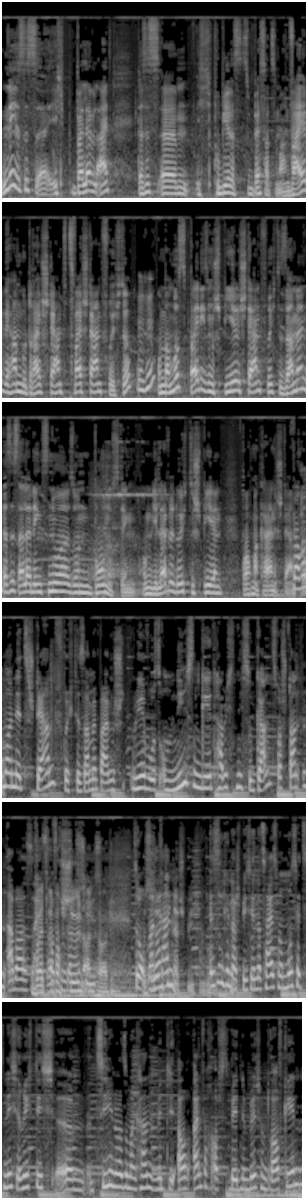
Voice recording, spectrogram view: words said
Nee, das ist, äh, ich, bei Level 1, das ist, ähm, ich probiere das zu besser zu machen, weil wir haben nur drei Stern, zwei Sternfrüchte Mhm. und man muss bei diesem Spiel Sternfrüchte sammeln. Das ist allerdings nur so ein Bonusding. Um die Level durchzuspielen, braucht man keine Sternfrüchte. Warum man jetzt Sternfrüchte sammelt beim Spiel, wo es um Niesen geht, habe ich nicht so ganz verstanden, aber es ist Weil es einfach schön anhört. So, ist man ein kann, Kinderspielchen. Es ist ein Kinderspielchen. Das heißt, man muss jetzt nicht richtig ähm, ziehen oder so. Man kann mit die, auch einfach auf den Bildschirm draufgehen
